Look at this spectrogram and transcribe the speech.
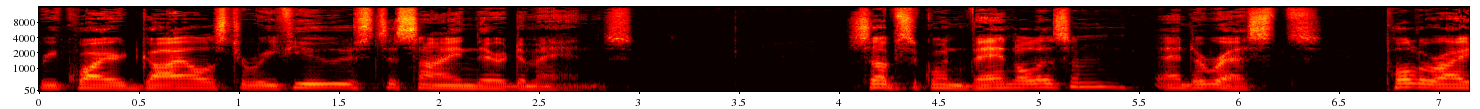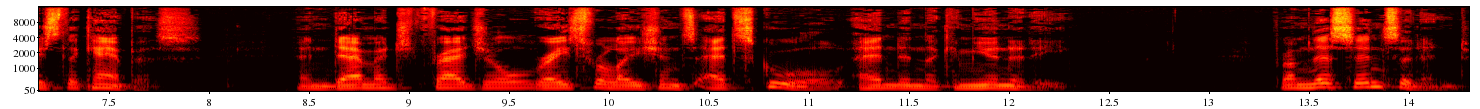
required Guiles to refuse to sign their demands. Subsequent vandalism and arrests polarized the campus and damaged fragile race relations at school and in the community. From this incident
